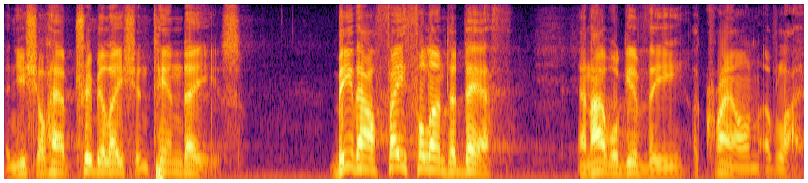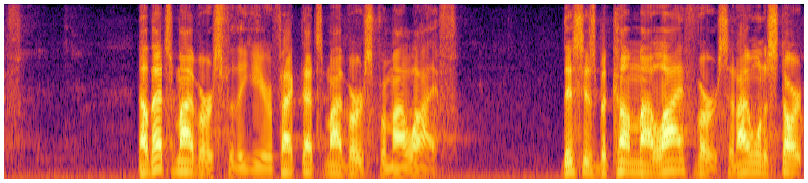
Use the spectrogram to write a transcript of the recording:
and ye shall have tribulation ten days. Be thou faithful unto death, and I will give thee a crown of life. Now, that's my verse for the year. In fact, that's my verse for my life. This has become my life verse, and I want to start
